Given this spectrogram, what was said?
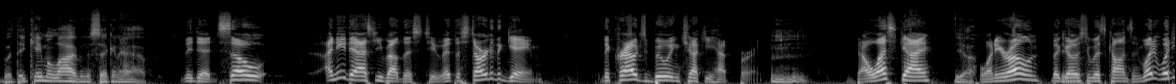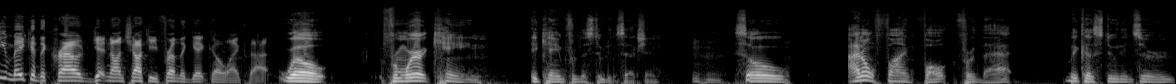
but they came alive in the second half. They did. So I need to ask you about this too. At the start of the game, the crowd's booing Chucky Hepburn. Mm-hmm. Bellevue West guy, Yeah. one of your own, but goes to Wisconsin. What what do you make of the crowd getting on Chucky from the get go like that? Well, from where it came, it came from the student section. Mm-hmm. So I don't find fault for that because students are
